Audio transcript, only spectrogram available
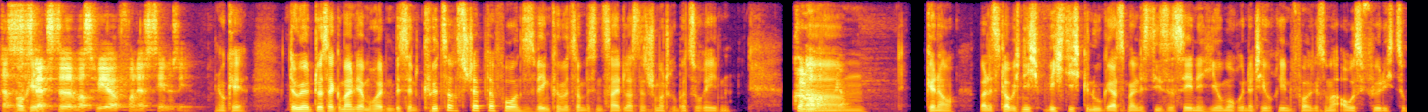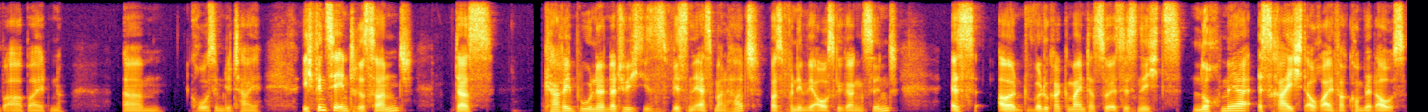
das ist Okay. das Letzte, was wir von der Szene sehen. Okay. Du, du hast ja gemeint, wir haben heute ein bisschen kürzeres Chapter vor uns, deswegen können wir uns noch ein bisschen Zeit lassen, jetzt schon mal drüber zu reden. Können wir machen, ja. Genau, weil es, glaube ich, nicht wichtig genug erstmal ist, diese Szene hier, um auch in der Theorienfolge so mal ausführlich zu bearbeiten. Ähm, groß im Detail. Ich finde es sehr interessant, dass Karibu ne, natürlich dieses Wissen erstmal hat, was von dem wir ausgegangen sind. Es aber weil du grad gemeint hast, so, es ist nichts noch mehr, es reicht auch einfach komplett aus.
